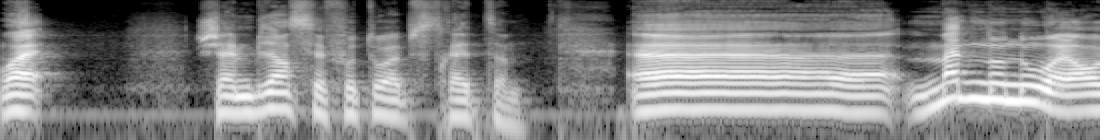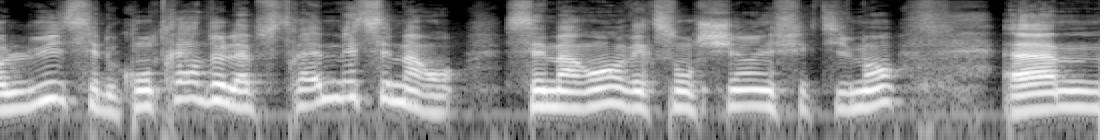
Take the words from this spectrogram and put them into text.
Ouais, j'aime bien ces photos abstraites. Euh, Mad Nono, alors lui, c'est le contraire de l'abstrait, mais c'est marrant. C'est marrant avec son chien, effectivement. Euh,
